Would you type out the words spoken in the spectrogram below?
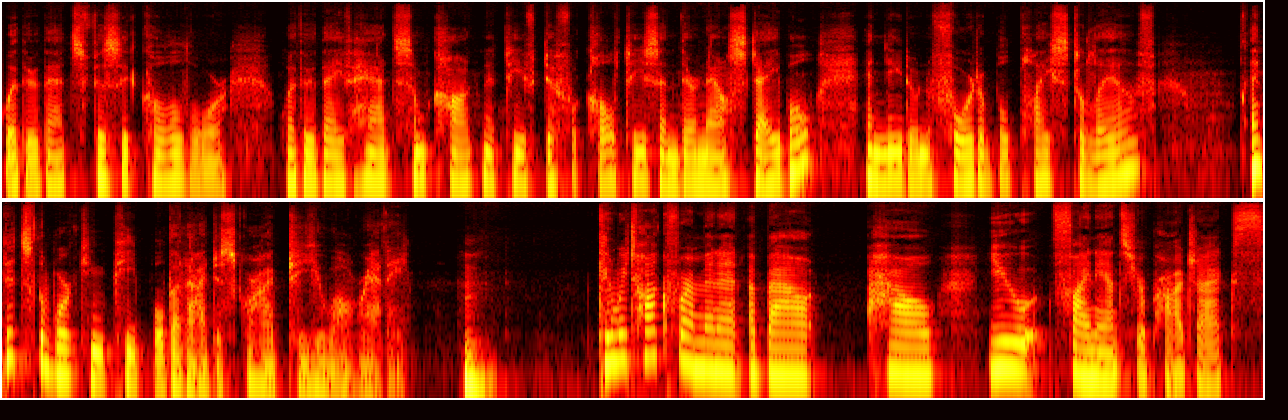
whether that's physical or whether they've had some cognitive difficulties and they're now stable and need an affordable place to live. And it's the working people that I described to you already. Hmm. Can we talk for a minute about how you finance your projects?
